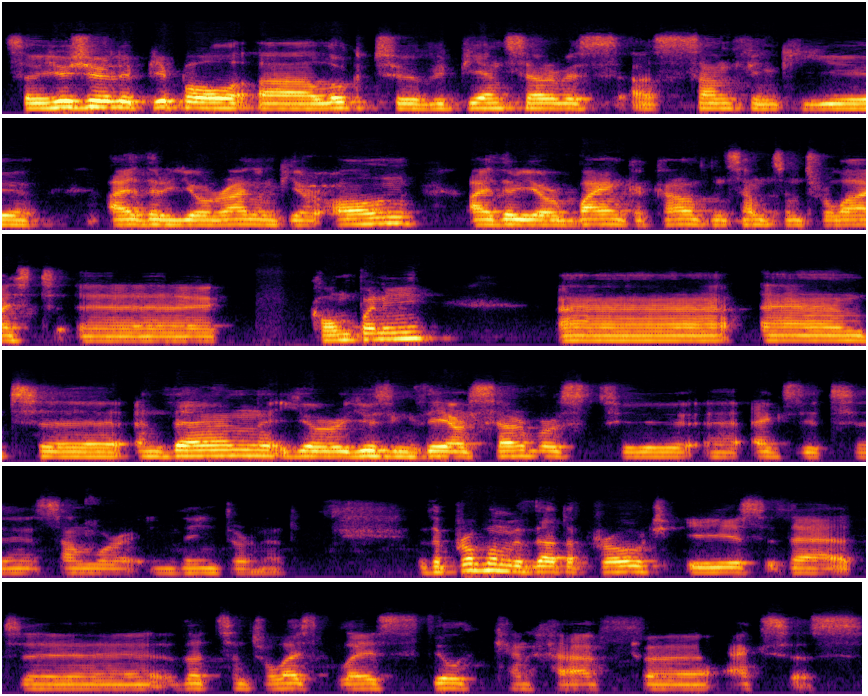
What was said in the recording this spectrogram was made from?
So usually people uh, look to VPN service as something you either you're running your own, either you're buying account in some centralized uh, company uh, and uh, and then you're using their servers to uh, exit uh, somewhere in the internet. The problem with that approach is that uh, that centralized place still can have uh, access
